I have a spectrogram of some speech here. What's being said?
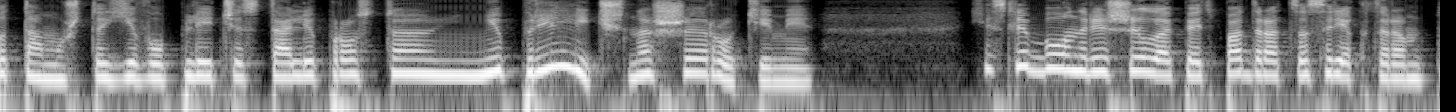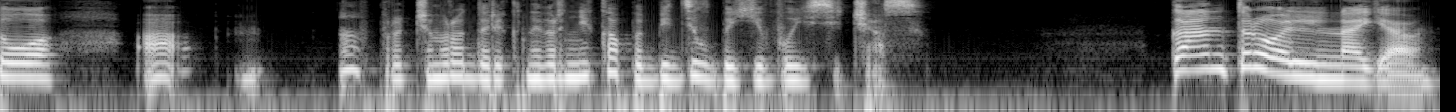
потому что его плечи стали просто неприлично широкими. Если бы он решил опять подраться с ректором, то... А, а впрочем, Родерик наверняка победил бы его и сейчас. «Контрольная!»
